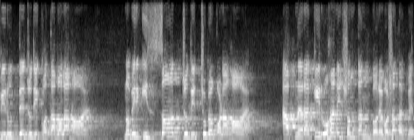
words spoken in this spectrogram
বিরুদ্ধে যদি কথা বলা হয় নবীর ইজ্জত যদি ছোট করা হয় আপনারা কি রুহানি সন্তান ঘরে বসা থাকবেন?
